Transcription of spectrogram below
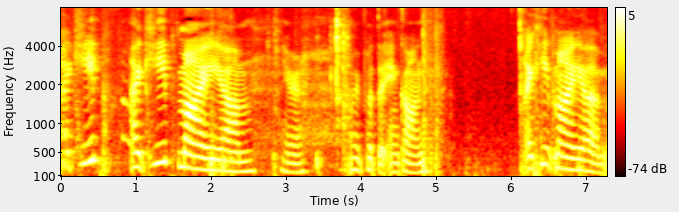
I keep, I keep my, um, here, let me put the ink on. I keep my, um,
